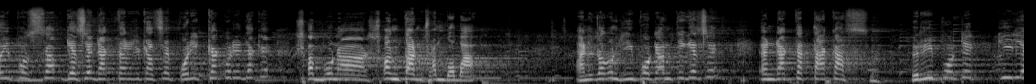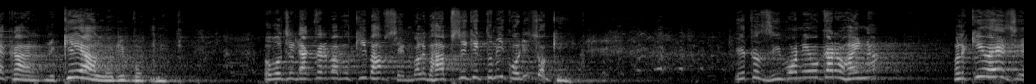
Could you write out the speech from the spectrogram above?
ওই প্রস্রাব গেছে ডাক্তারের কাছে, পরীক্ষা করে দেখে সম্পূর্ণ সন্তান সম্ভবা। আমি তখন রিপোর্ট আনতে গেছে ডাক্তার তাকাচ্ছে রিপোর্টে কি লেখা, কে আলো রিপোর্ট নিতে? ও বলছে, ডাক্তারবাবু, কি ভাবছেন? বলে, ভাবছি কি তুমি করিস কি? এ তো জীবনেও কারও হয় না। বলে, কি হয়েছে?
